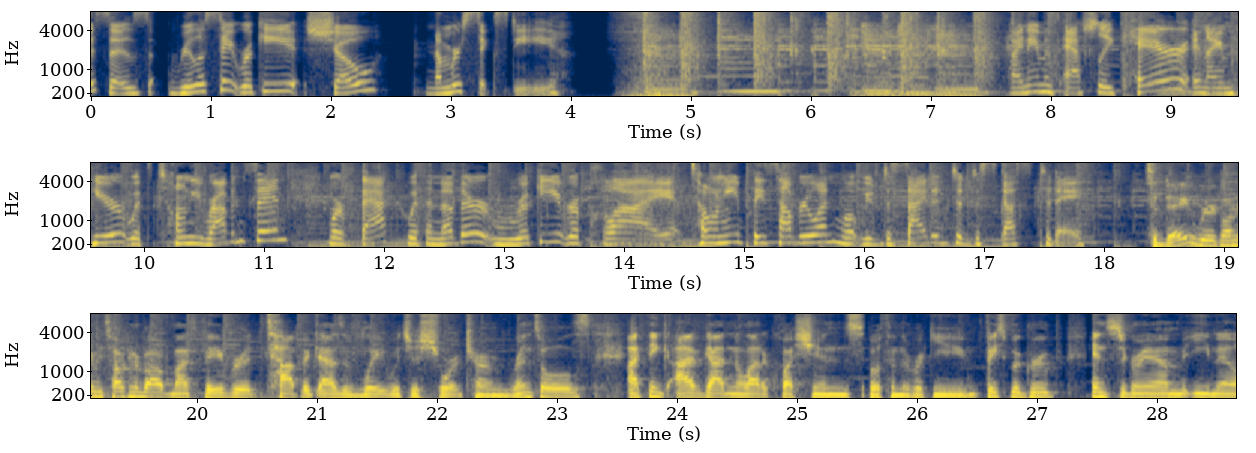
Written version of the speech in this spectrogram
This is Real Estate Rookie Show number 60. My name is Ashley Kehr, and I am here with Tony Robinson. We're back with another rookie reply. Tony, please tell everyone what we've decided to discuss today. Today, we're going to be talking about my favorite topic as of late, which is short term rentals. I think I've gotten a lot of questions, both in the rookie Facebook group, Instagram, email,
